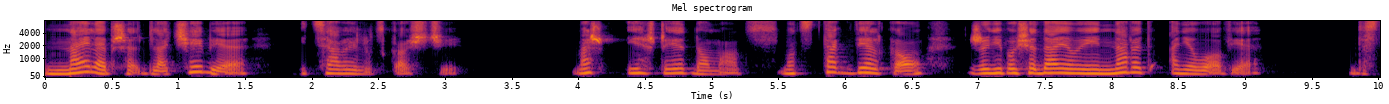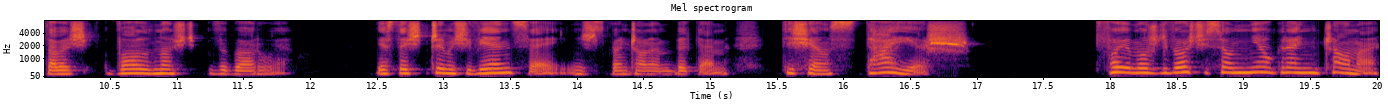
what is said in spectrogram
najlepsze dla ciebie i całej ludzkości. Masz jeszcze jedną moc, moc tak wielką, że nie posiadają jej nawet aniołowie – Dostałeś wolność wyboru. Jesteś czymś więcej niż skończonym bytem. Ty się stajesz. Twoje możliwości są nieograniczone.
